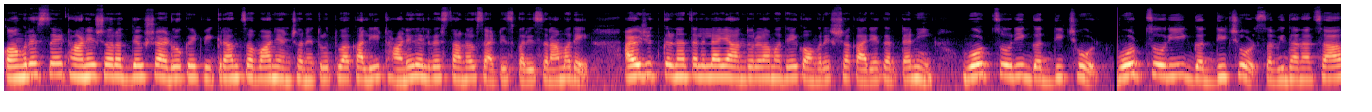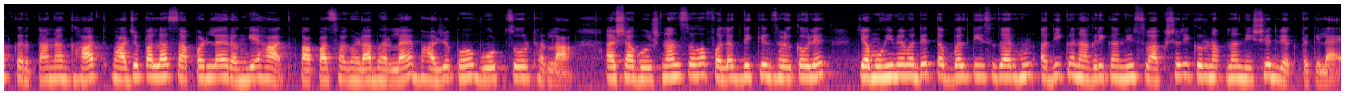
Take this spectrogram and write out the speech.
काँग्रेसचे ठाणे शहर अध्यक्ष अॅडव्होकेट विक्रांत चव्हाण यांच्या नेतृत्वाखाली ठाणे रेल्वे स्थानक सॅटिस परिसरामध्ये आयोजित करण्यात आलेल्या या आंदोलनामध्ये काँग्रेसच्या कार्यकर्त्यांनी वोट चोरी गद्दी छोड वोट चोरी गद्दी छोड संविधानाचा करताना हात भाजपाला सापडलाय रंगे हात. पापाचा घडा भरलाय भाजप वोट चोर ठरला. अशा घोषणांसह फलक देखील झळकवलेत. या मोहिमेमध्ये तब्बल तीस हजारहून अधिक नागरिकांनी स्वाक्षरी करून आपला निषेध व्यक्त केला आहे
